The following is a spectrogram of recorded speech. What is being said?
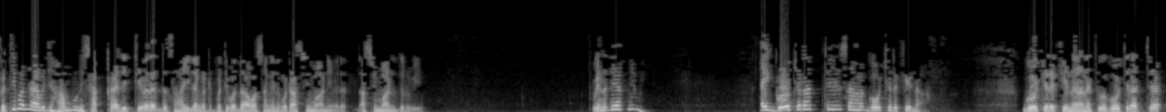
ප්‍රතිපදාවේදී හම්බුනේ සක්කාය දිට්ඨිය වැරද්ද සහ ඊළඟට ප්‍රතිපදාව අවසන් වෙනකොට අස්විමානිය වැරද්ද. අස්විමානිය දුරු වීම. වෙන දෙයක් නෙමෙයි. ඇයි ගෝචරත්වය සහ ගෝචර කෙනා? ගෝචර කෙනා නැතුව ගෝචරත්වයක්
